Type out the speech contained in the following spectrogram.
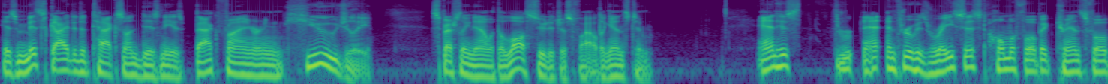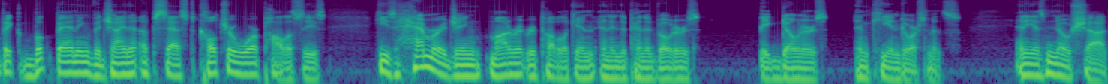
His misguided attacks on Disney is backfiring hugely especially now with the lawsuit it just filed against him. And his thr and through his racist, homophobic, transphobic, book banning, vagina obsessed culture war policies, he's hemorrhaging moderate Republican and independent voters, big donors, and key endorsements. And he has no shot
